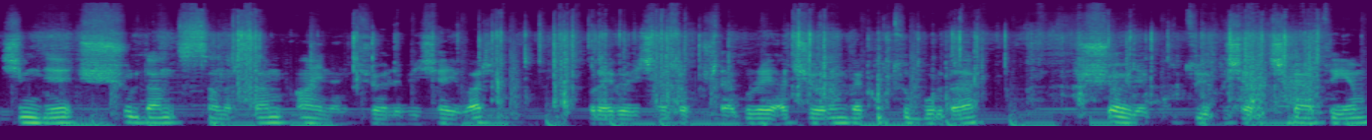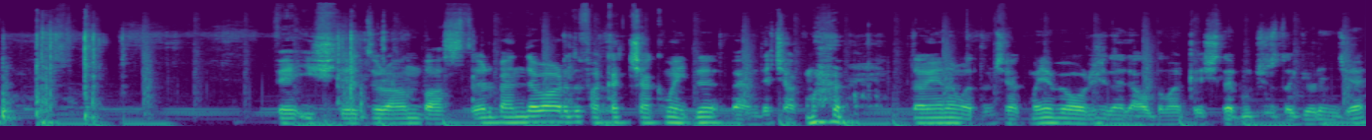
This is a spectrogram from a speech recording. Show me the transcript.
Şimdi şuradan sanırsam aynen şöyle bir şey var. Burayı böyle içine sokmuşlar. Burayı açıyorum ve kutu burada. Şöyle kutuyu dışarı çıkartayım. Ve işte Drum Buster. Bende vardı fakat çakmaydı. Ben de çakma. Dayanamadım çakmaya ve orijinal aldım arkadaşlar ucuzda görünce.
